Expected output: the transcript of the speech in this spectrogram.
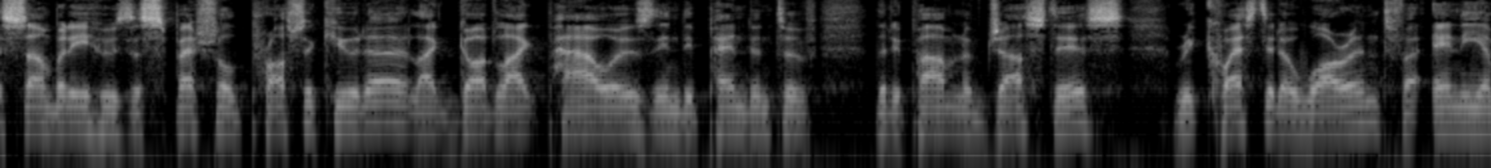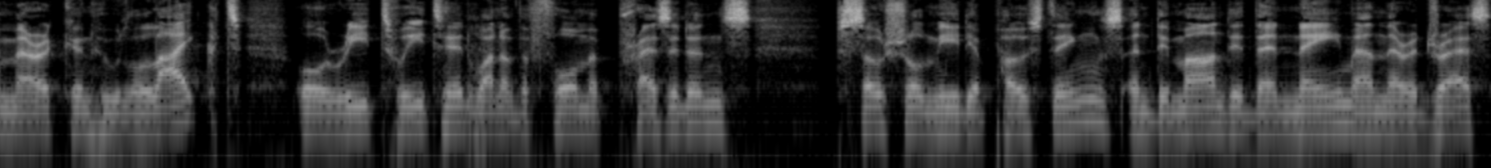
somebody who's a special prosecutor, like godlike powers, independent of the Department of Justice, requested a warrant for any American who liked or retweeted one of the former president's social media postings and demanded their name and their address.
